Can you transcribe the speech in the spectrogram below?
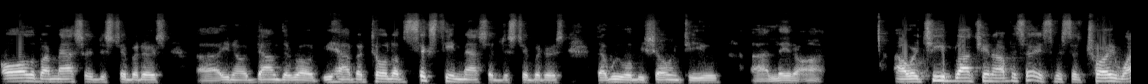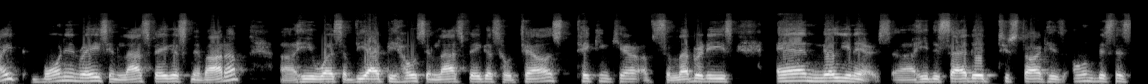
all of our master distributors uh, you know, down the road. We have a total of 16 master distributors that we will be showing to you uh, later on. Our chief blockchain officer is Mr. Troy White, born and raised in Las Vegas, Nevada. Uh, he was a VIP host in Las Vegas hotels, taking care of celebrities and millionaires. Uh, he decided to start his own business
